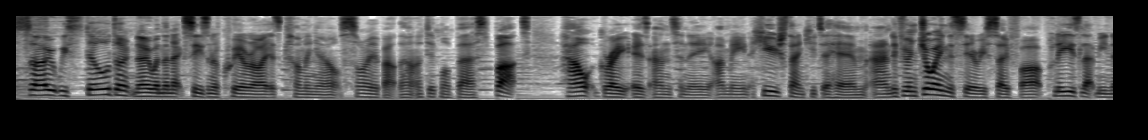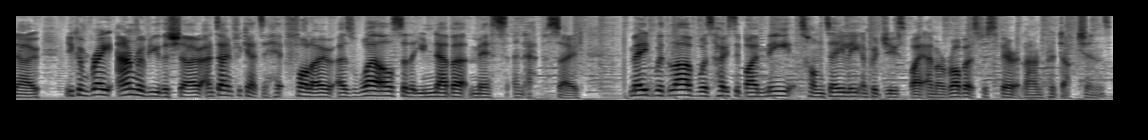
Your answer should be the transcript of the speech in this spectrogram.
So we still don't know when the next season of Queer Eye is coming out. Sorry about that. I did my best, but how great is Antoni? I mean, a huge thank you to him. And if you're enjoying the series so far, please let me know. You can rate and review the show, and don't forget to hit follow as well so that you never miss an episode. Made with Love was hosted by me, Tom Daley, and produced by Emma Roberts for Spiritland Productions.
